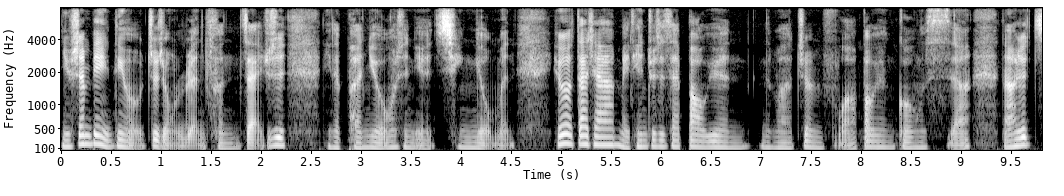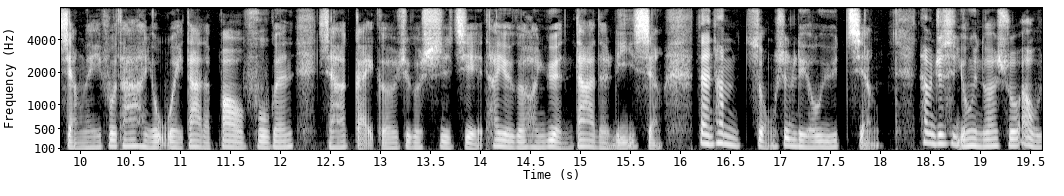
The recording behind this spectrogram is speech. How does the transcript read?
你身边一定有这种人存在，就是你的朋友或是你的亲友们，因为大家每天就是在抱怨什么政府啊，抱怨公司啊，然后就讲了一副他很有伟大的抱负跟想要改革这个世界，他有一个很远大的理想，但他们总是流于讲，他们就是永远都在说啊，我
